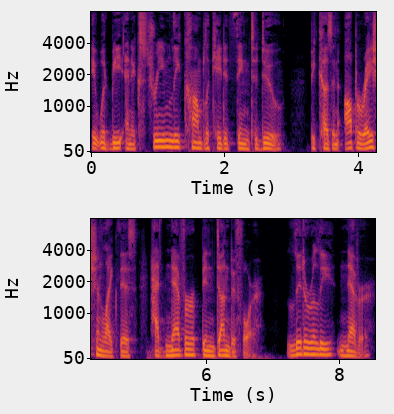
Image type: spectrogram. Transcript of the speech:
it would be an extremely complicated thing to do because an operation like this had never been done before. Literally never.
